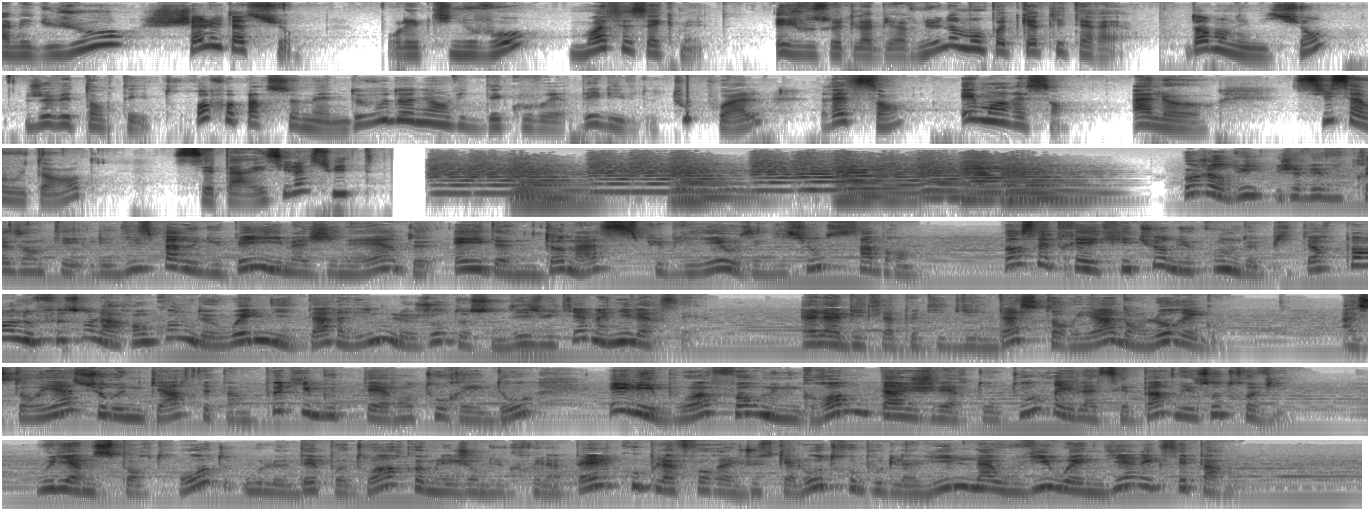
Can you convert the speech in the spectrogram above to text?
Amis du jour, chalutations. Pour les petits nouveaux, moi c'est Sekhmet et je vous souhaite la bienvenue dans mon podcast littéraire. Dans mon émission, je vais tenter trois fois par semaine de vous donner envie de découvrir des livres de tout poil, récents et moins récents. Alors, si ça vous tente, c'est par ici la suite. Aujourd'hui, je vais vous présenter Les disparus du pays imaginaire de Hayden Thomas, publié aux éditions Sabran. Dans cette réécriture du conte de Peter Pan, nous faisons la rencontre de Wendy Darling le jour de son 18e anniversaire. Elle habite la petite ville d'Astoria dans l'Oregon. Astoria, sur une carte, est un petit bout de terre entouré d'eau et les bois forment une grande tache verte autour et la séparent des autres villes. Williamsport Road, ou le dépotoir comme les gens du cru l'appellent, coupe la forêt jusqu'à l'autre bout de la ville, là où vit Wendy avec ses parents.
